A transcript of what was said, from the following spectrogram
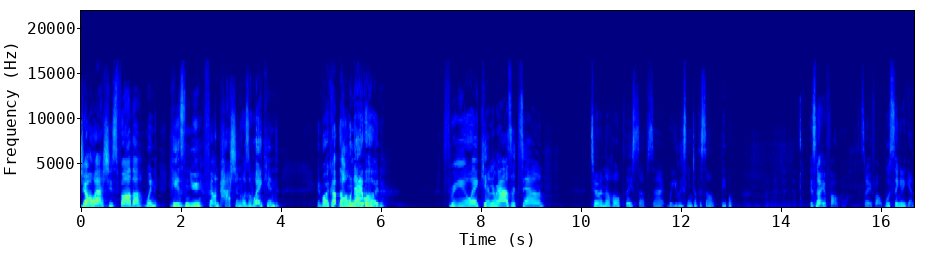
Joash, his father, when his newfound passion was awakened, it woke up the whole neighborhood. Three awaken, rouse it down. Turn the whole place upside. Were you listening to the song, people? It's not your fault. It's not your fault. We'll sing it again.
